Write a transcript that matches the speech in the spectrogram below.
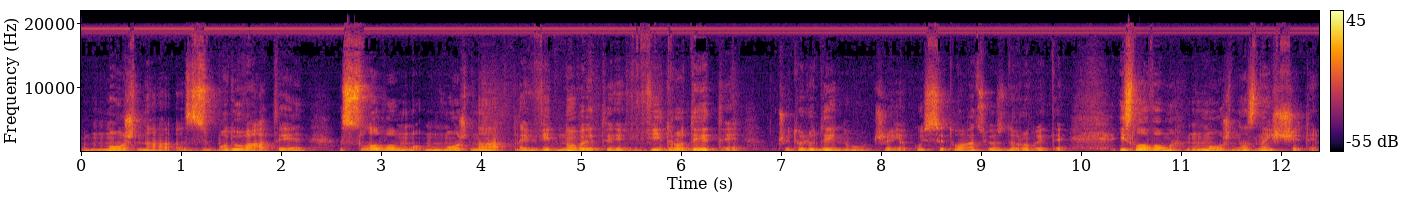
можна збудувати, словом можна відновити, відродити чи то людину, чи якусь ситуацію оздоровити. І словом можна знищити.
